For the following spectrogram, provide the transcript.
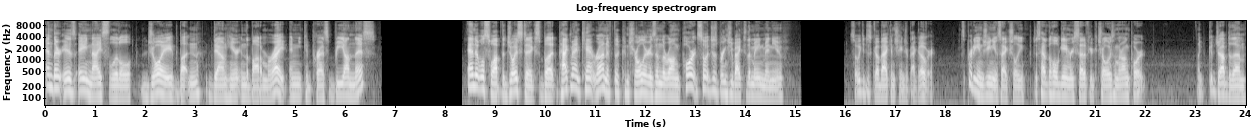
and there is a nice little joy button down here in the bottom right, and you could press B on this, and it will swap the joysticks, but Pac-Man can't run if the controller is in the wrong port, so it just brings you back to the main menu. So we could just go back and change it back over. It's pretty ingenious, actually. Just have the whole game reset if your controller's in the wrong port. Like, good job to them.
